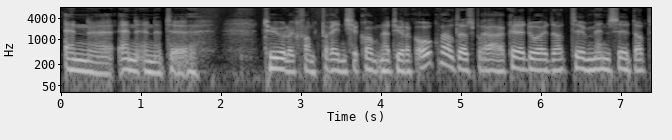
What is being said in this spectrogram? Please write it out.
En, en, en het... Tuurlijk, van prinsje komt natuurlijk ook wel ter sprake... doordat mensen dat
